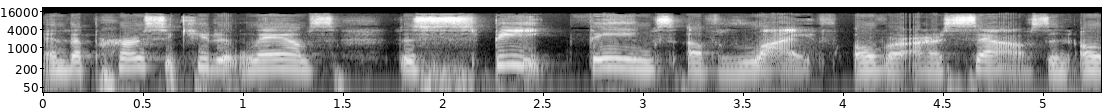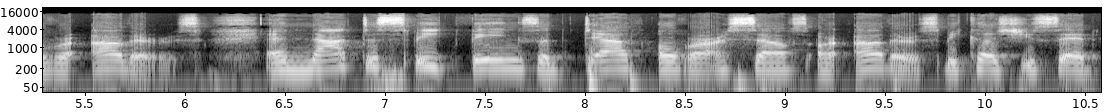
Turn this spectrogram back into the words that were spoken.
and the persecuted lambs to speak things of life over ourselves and over others, and not to speak things of death over ourselves or others, because you said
